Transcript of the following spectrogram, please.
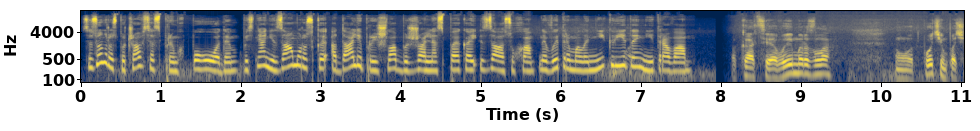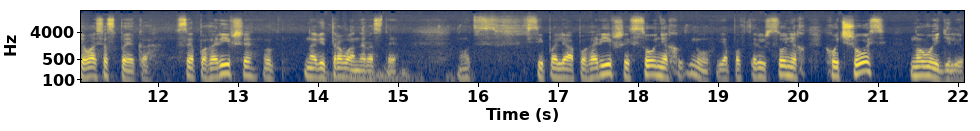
Сезон розпочався з примх погоди. Весняні заморозки, а далі прийшла безжальна спека і засуха. Не витримали ні квіти, ні трава. Акація вимерзла, от, потім почалася спека. Все погорівше, от, навіть трава не росте. От, всі поля погорівші, сонях, ну, я повторюсь, сонях хоч щось, але виділив.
